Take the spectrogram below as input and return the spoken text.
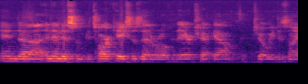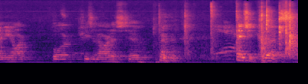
And, uh, and then there's some guitar cases that are over there. Check out that Joey designed the art for. She's an artist too. and she cooks.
